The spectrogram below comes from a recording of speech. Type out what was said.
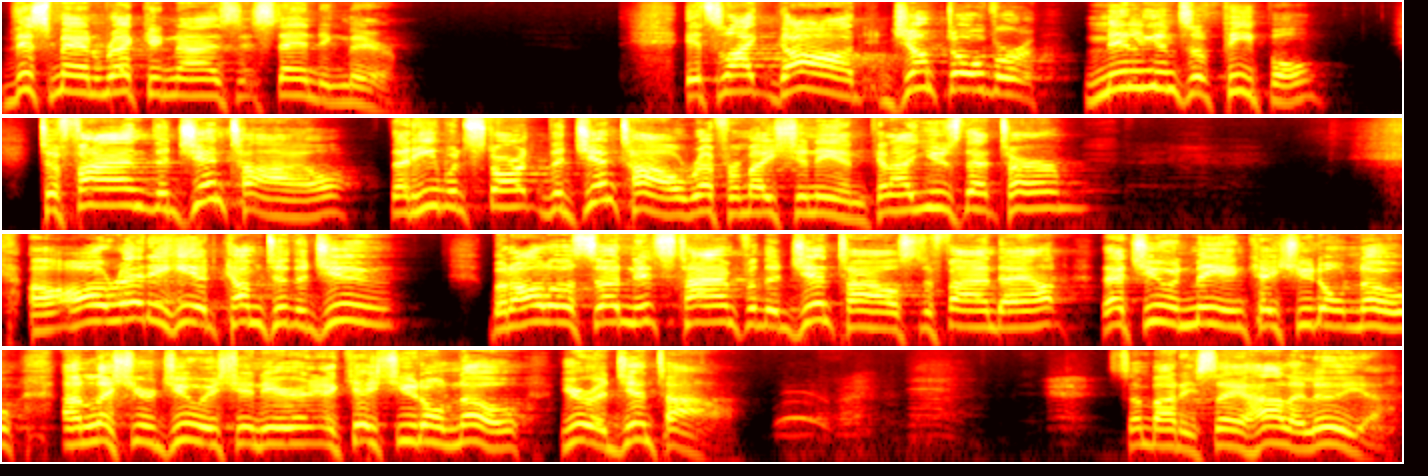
This man recognized it standing there. It's like God jumped over millions of people to find the Gentile that he would start the Gentile Reformation in. Can I use that term? Uh, already he had come to the Jew, but all of a sudden it's time for the Gentiles to find out. That's you and me in case you don't know, unless you're Jewish in here, in case you don't know, you're a Gentile. Somebody say hallelujah.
